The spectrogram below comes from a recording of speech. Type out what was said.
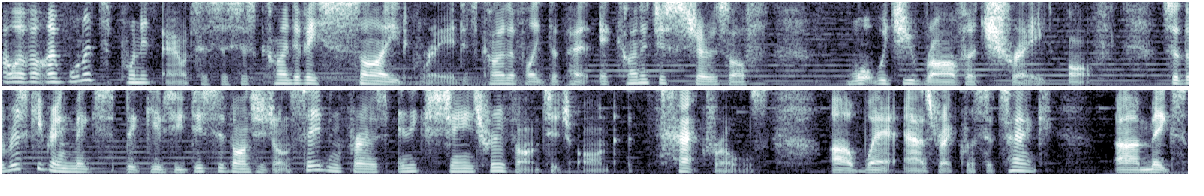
However, I wanted to point it out as this is kind of a side grade, it's kind of like, depend. it kind of just shows off what would you rather trade off? So the risky ring makes gives you disadvantage on saving throws in exchange for advantage on attack rolls, uh, whereas reckless attack uh, makes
